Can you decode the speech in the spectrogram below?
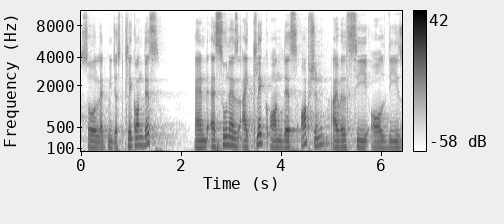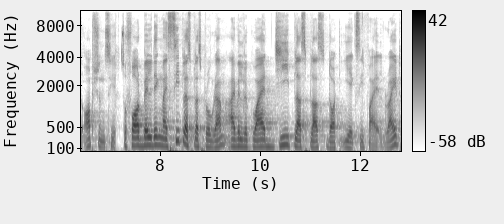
So let me just click on this and as soon as I click on this option I will see all these options here. So for building my C++ program I will require g++.exe file right.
